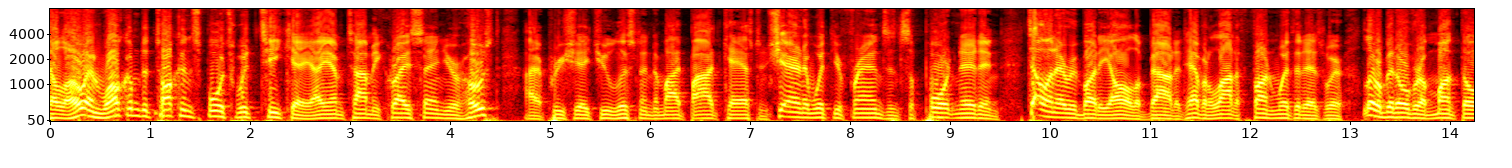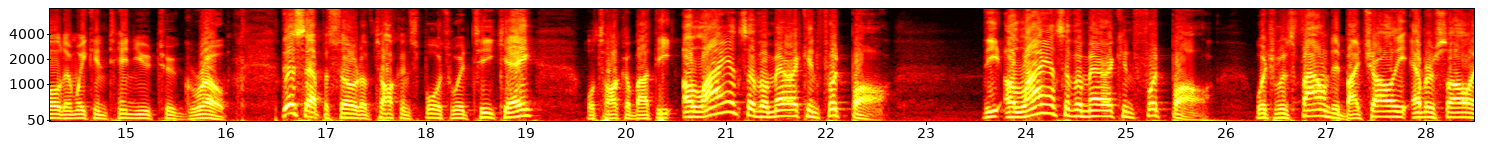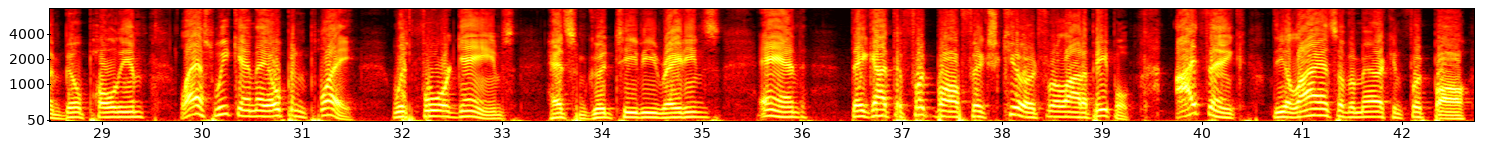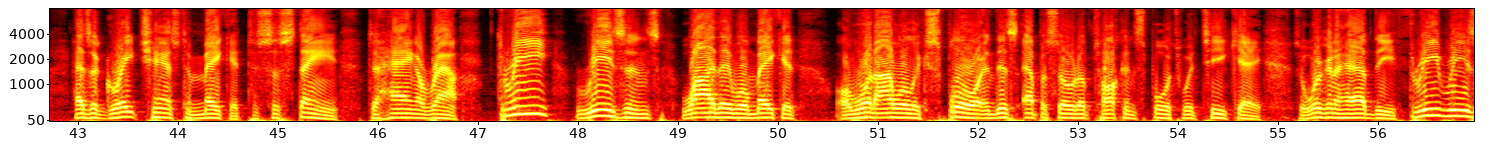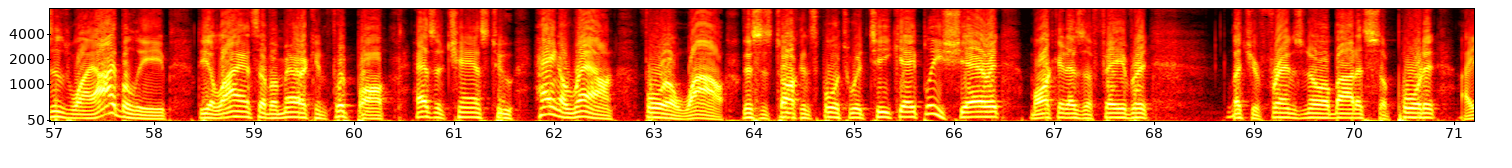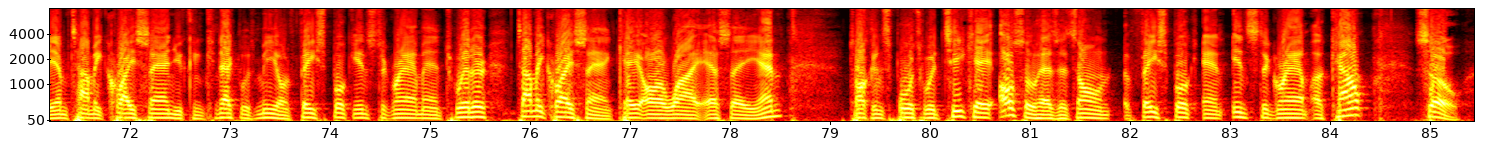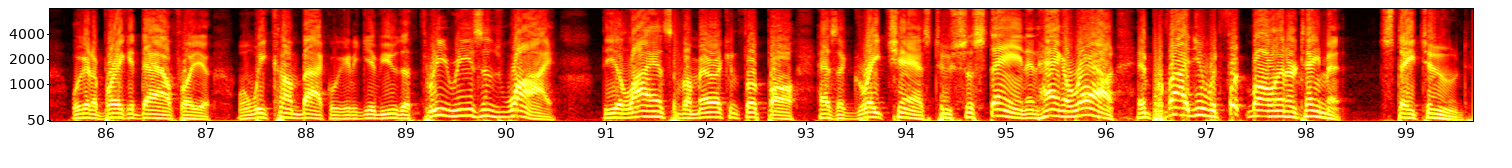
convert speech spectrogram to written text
Hello and welcome to Talking Sports with TK. I am Tommy Krysan, your host. I appreciate you listening to my podcast and sharing it with your friends and supporting it and telling everybody all about it. Having a lot of fun with it as we're a little bit over a month old and we continue to grow. This episode of Talking Sports with TK, we'll talk about the Alliance of American Football. The Alliance of American Football which was founded by Charlie Ebersol and Bill Polian. Last weekend, they opened play with four games, had some good TV ratings, and they got the football fix cured for a lot of people. I think the Alliance of American Football has a great chance to make it, to sustain, to hang around. Three reasons why they will make it or what I will explore in this episode of Talking Sports with TK. So we're going to have the three reasons why I believe the Alliance of American Football has a chance to hang around for a while. This is Talking Sports with TK. Please share it, mark it as a favorite. Let your friends know about it. Support it. I am Tommy Krysan. You can connect with me on Facebook, Instagram, and Twitter. Tommy Krysan, K R Y S A N. Talking Sports with TK also has its own Facebook and Instagram account. So, we're going to break it down for you. When we come back, we're going to give you the three reasons why the Alliance of American Football has a great chance to sustain and hang around and provide you with football entertainment. Stay tuned.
